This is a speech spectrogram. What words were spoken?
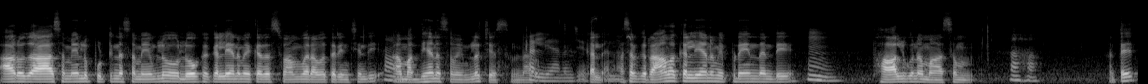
ఆ రోజు ఆ సమయంలో పుట్టిన సమయంలో లోక కళ్యాణమే కదా స్వామివారు అవతరించింది. ఆ మధ్యాహ్న సమయంలో చేస్తున్నారు. అసలు రామ కళ్యాణం ఎప్పుడైందండి. ఫాల్గుణ మాసం. అంటే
